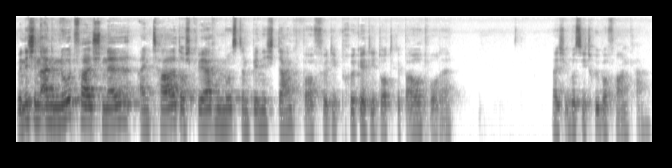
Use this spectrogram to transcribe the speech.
Wenn ich in einem Notfall schnell ein Tal durchqueren muss, dann bin ich dankbar für die Brücke, die dort gebaut wurde, weil ich über sie drüber fahren kann.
